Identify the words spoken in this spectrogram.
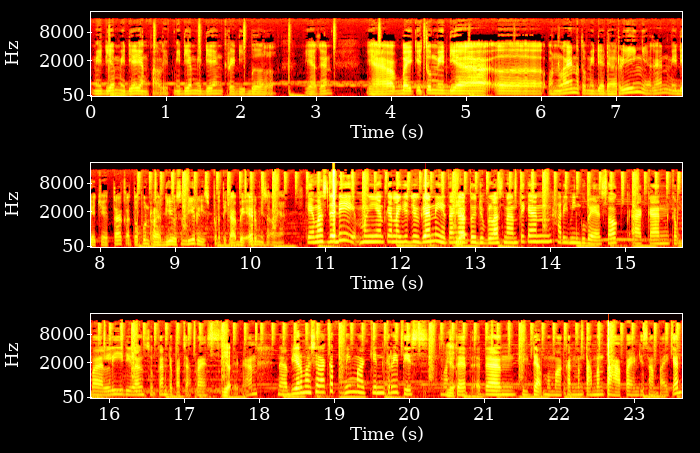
media-media yang valid, media-media yang kredibel, ya kan? ya baik itu media uh, online atau media daring ya kan media cetak ataupun radio sendiri seperti KBR misalnya. Oke Mas Dadi mengingatkan lagi juga nih tanggal ya. 17 nanti kan hari Minggu besok akan kembali dilangsungkan debat capres ya. ya kan. Nah biar masyarakat ini makin kritis Mas ya. Dad dan tidak memakan mentah-mentah apa yang disampaikan.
